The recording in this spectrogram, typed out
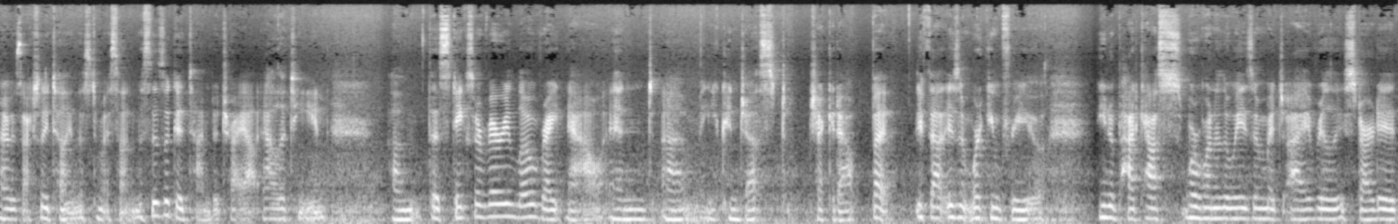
I was actually telling this to my son. This is a good time to try out Alateen. Um, the stakes are very low right now, and um, you can just check it out. But if that isn't working for you, you know, podcasts were one of the ways in which I really started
